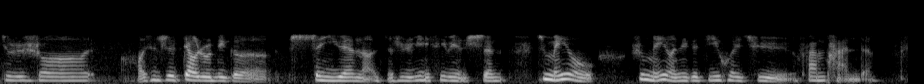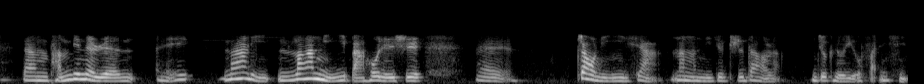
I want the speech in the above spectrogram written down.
就是说，好像是掉入那个深渊了，只是越陷越深，是没有是没有那个机会去翻盘的。但旁边的人，哎，拉你拉你一把，或者是哎照你一下，那么你就知道了，你就可以有反省。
